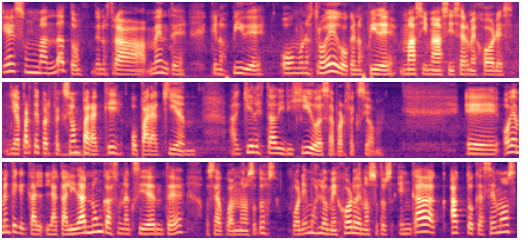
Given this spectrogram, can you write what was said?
que es un mandato de nuestra mente que nos pide, o nuestro ego que nos pide más y más y ser mejores. Y aparte, perfección, ¿para qué o para quién? ¿A quién está dirigido esa perfección? Eh, obviamente que la calidad nunca es un accidente, o sea, cuando nosotros ponemos lo mejor de nosotros en cada acto que hacemos,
